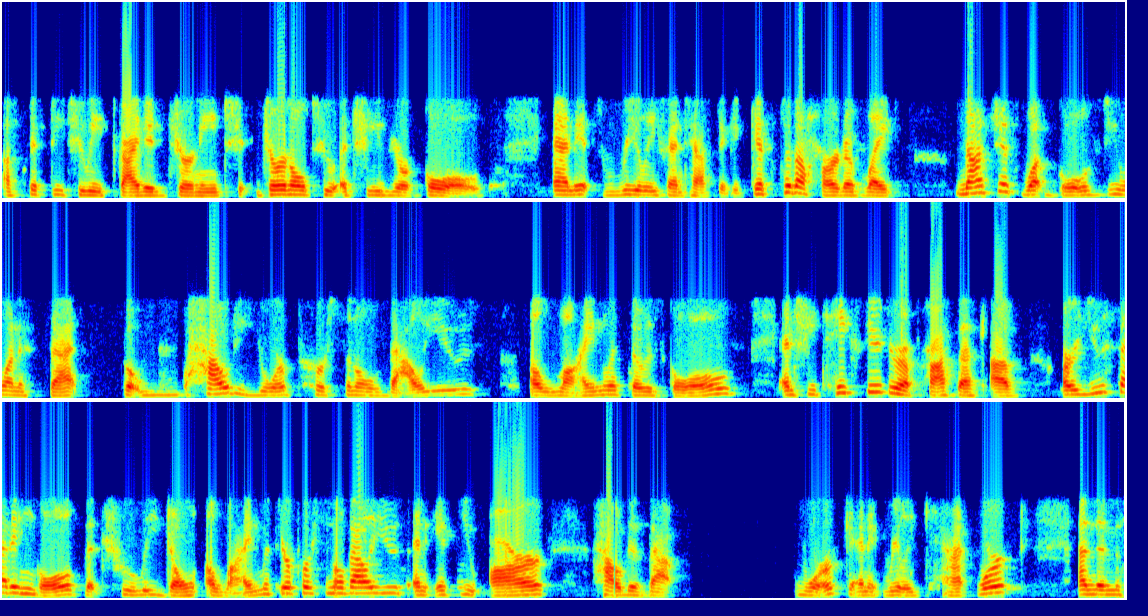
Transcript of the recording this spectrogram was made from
a 52 week guided journey to, journal to achieve your goals. And it's really fantastic. It gets to the heart of like, not just what goals do you want to set, but how do your personal values align with those goals? And she takes you through a process of are you setting goals that truly don't align with your personal values? And if you are, how does that work? And it really can't work. And then the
